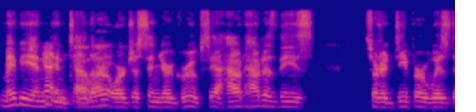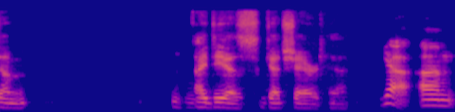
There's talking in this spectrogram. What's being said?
maybe in, Yeah, in no, Tethr I or just in your groups, yeah, how, how does these sort of deeper wisdom mhm. ideas get shared? Yeah. Yeah, um,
